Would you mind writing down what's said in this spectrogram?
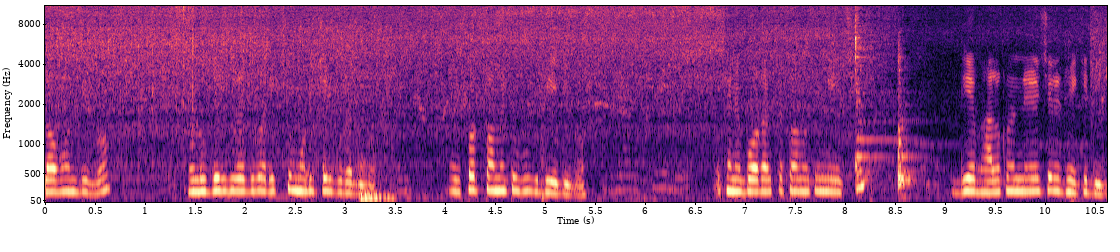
লবণ দিব। হলুদের গুঁড়ো দিব আর একটু মরিচের গুঁড়ো দিব। এরপর টমেটো দিয়ে দিব। এখানে বড় একটা টমেটো নিয়েছি। দিয়ে ভালো করে নেড়ে চেড়ে ঢেকে দিব।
